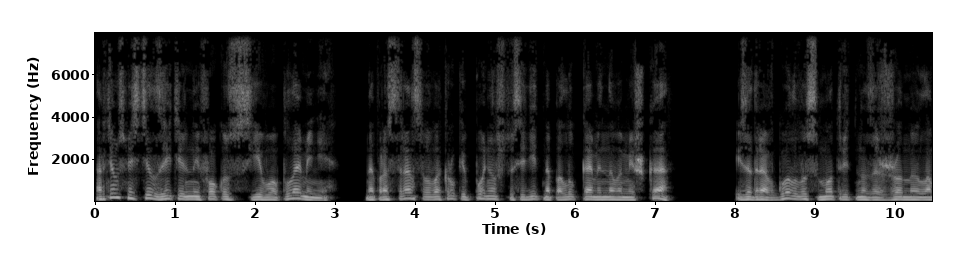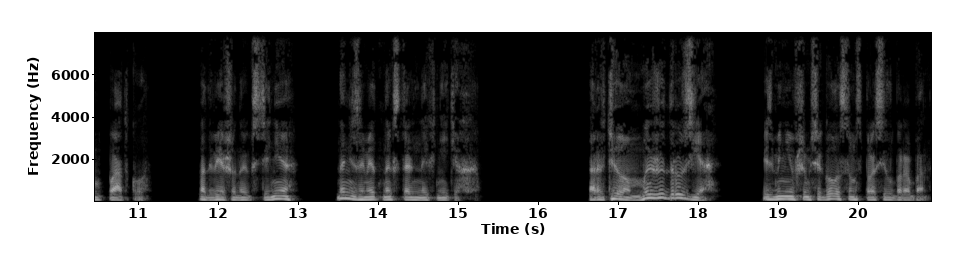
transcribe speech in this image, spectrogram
Артем сместил зрительный фокус с его племени на пространство вокруг и понял, что сидит на полу каменного мешка и, задрав голову, смотрит на зажженную лампадку, подвешенную к стене на незаметных стальных нитях. — Артем, мы же друзья! — изменившимся голосом спросил барабан.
